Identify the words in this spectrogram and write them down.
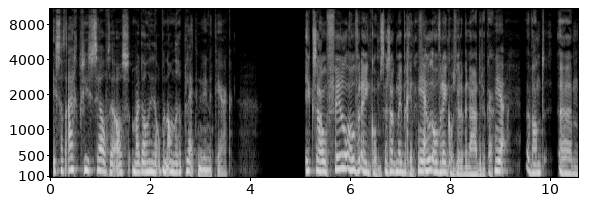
is dat eigenlijk precies hetzelfde, als, maar dan in, op een andere plek nu in de kerk? Ik zou veel overeenkomst, daar zou ik mee beginnen. Ja. Veel overeenkomst willen benadrukken. Ja, Want ehm,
